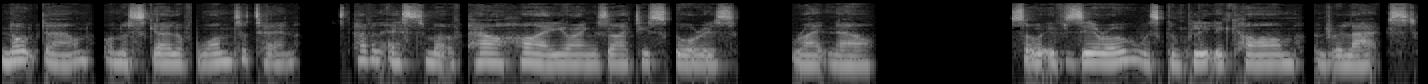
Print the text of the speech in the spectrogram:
note down on a scale of 1 to 10, have an estimate of how high your anxiety score is right now. So if 0 was completely calm and relaxed,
